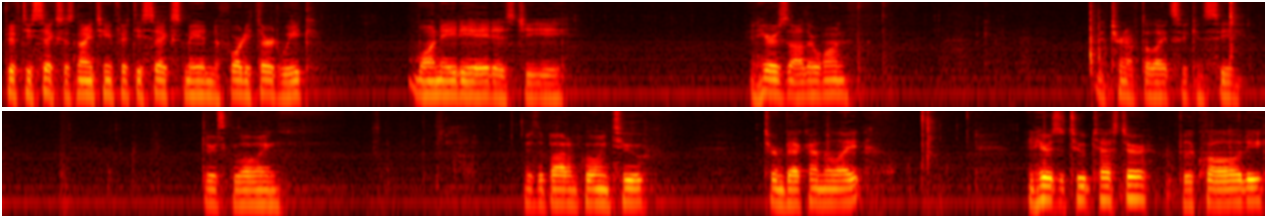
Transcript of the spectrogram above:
56 is 1956 made in the 43rd week. 188 is GE and here's the other one. Turn off the light so you can see there's glowing. There's the bottom glowing too. Turn back on the light. And here's the tube tester for the quality.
